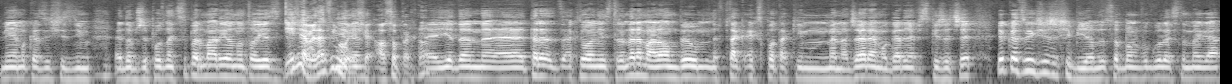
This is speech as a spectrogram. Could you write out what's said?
miałem okazję się z nim e, dobrze poznać. Super Mario, no to jest... Jedziemy, tak filmuje jeden- się. O super. No. E, Jeden e, teraz aktualnie jest trenerem, ale on był w Tak Expo takim menadżerem, ogarnia wszystkie rzeczy i okazuje się, że się biją ze sobą. W ogóle jestem mega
